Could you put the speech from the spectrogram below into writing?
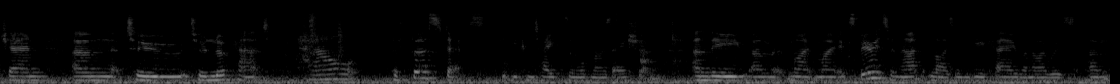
Jen, um, to to look at how the first steps that you can take as an organisation, and the um, my my experience in that lies in the UK when I was um,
